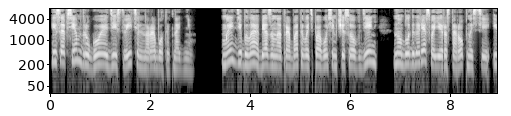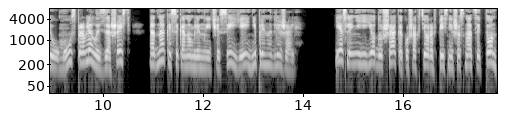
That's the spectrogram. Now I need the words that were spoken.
и совсем другое действительно работать над ним. Мэдди была обязана отрабатывать по 8 часов в день, но благодаря своей расторопности и уму справлялась за 6, однако сэкономленные часы ей не принадлежали. Если не ее душа, как у шахтера в песне «16 тонн»,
